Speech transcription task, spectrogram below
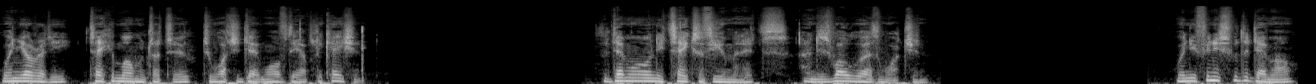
when you're ready, take a moment or two to watch a demo of the application. The demo only takes a few minutes and is well worth watching. When you finish with the demo,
